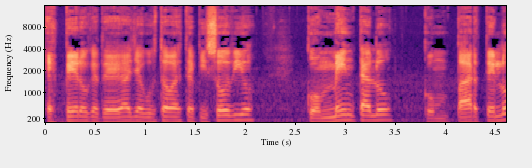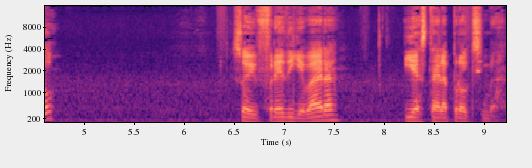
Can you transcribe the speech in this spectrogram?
Espero que te haya gustado este episodio. Coméntalo, compártelo. Soy Freddy Guevara y hasta la próxima.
